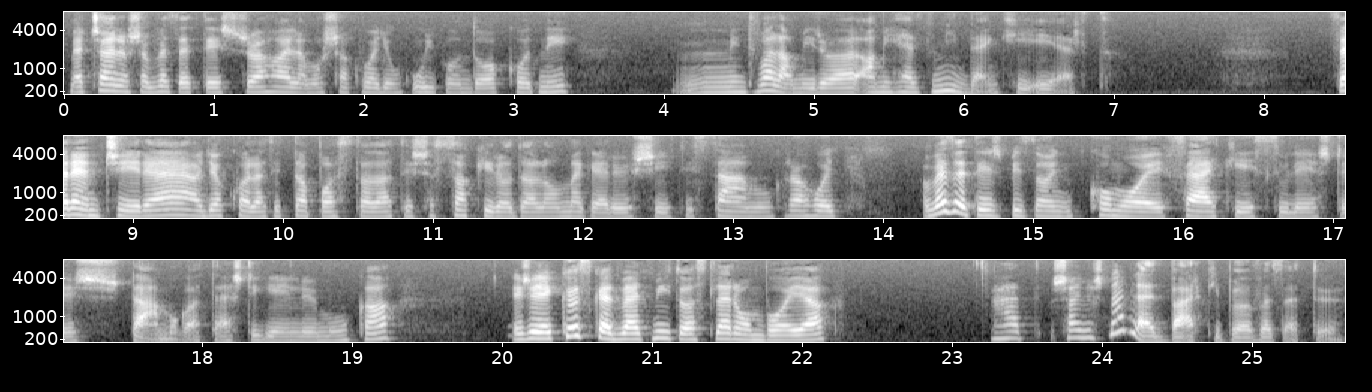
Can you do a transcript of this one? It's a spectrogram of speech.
mert sajnos a vezetésről hajlamosak vagyunk úgy gondolkodni, mint valamiről, amihez mindenki ért. Szerencsére a gyakorlati tapasztalat és a szakirodalom megerősíti számunkra, hogy a vezetés bizony komoly felkészülést és támogatást igénylő munka, és hogy egy közkedvelt mítoszt leromboljak, hát sajnos nem lehet bárkiből vezető.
